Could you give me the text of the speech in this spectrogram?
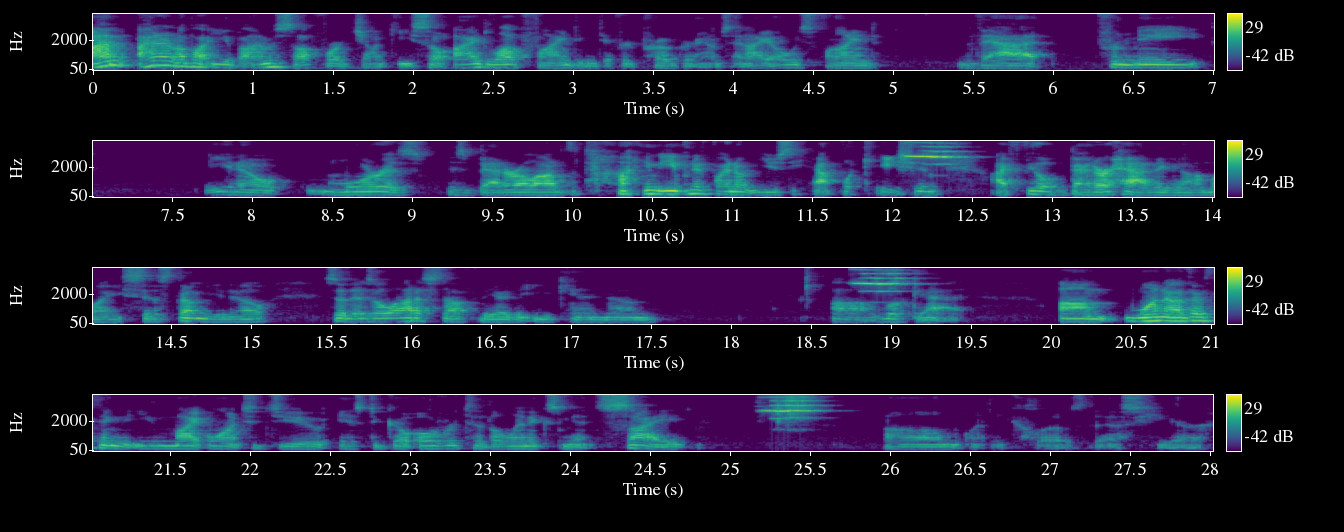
I'm, I don't know about you, but I'm a software junkie, so I love finding different programs, and I always find that for me, you know, more is, is better a lot of the time. Even if I don't use the application, I feel better having it on my system, you know. So there's a lot of stuff there that you can um, uh, look at. Um, one other thing that you might want to do is to go over to the Linux Mint site. Um, let me close this here.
